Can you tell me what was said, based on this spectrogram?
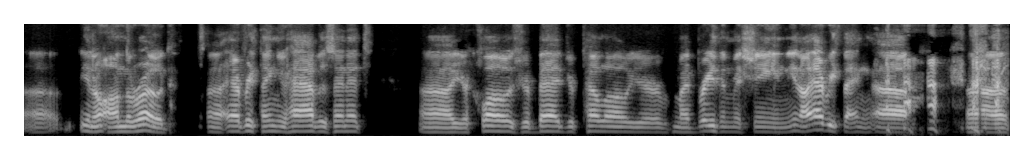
uh, you know, on the road. Uh, everything you have is in it. Uh, your clothes, your bed, your pillow, your my breathing machine. You know, everything. Uh, uh,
